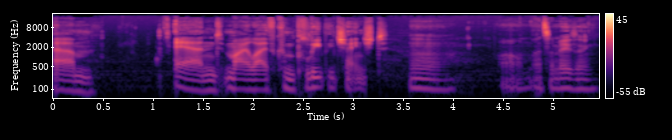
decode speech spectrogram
Um, and my life completely changed. Mm. Wow, that's amazing.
